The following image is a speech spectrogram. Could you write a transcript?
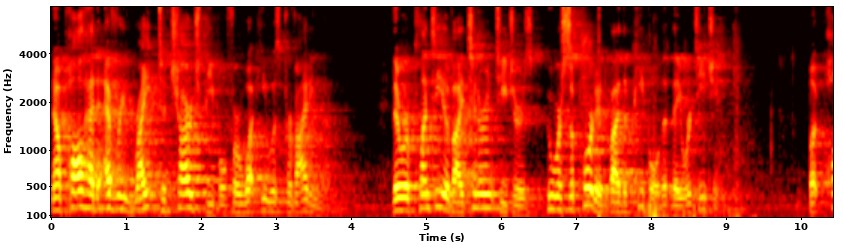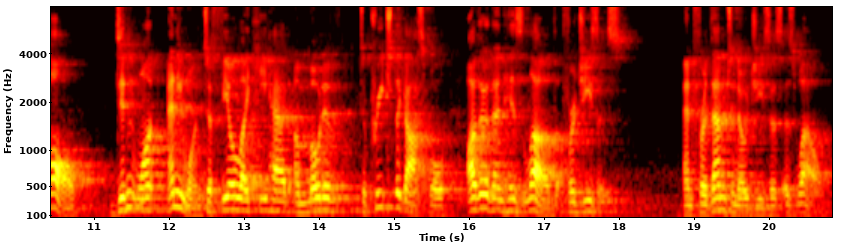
Now, Paul had every right to charge people for what he was providing them. There were plenty of itinerant teachers who were supported by the people that they were teaching. But Paul didn't want anyone to feel like he had a motive to preach the gospel other than his love for Jesus, and for them to know Jesus as well.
